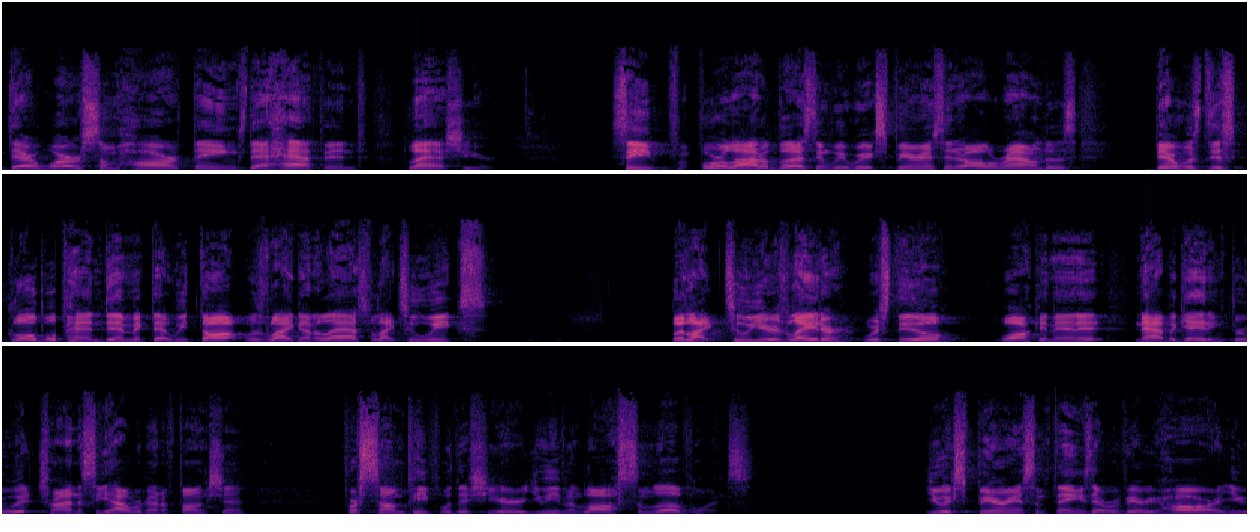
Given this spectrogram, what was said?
there were some hard things that happened last year. See, for a lot of us, and we're experiencing it all around us, there was this global pandemic that we thought was like gonna last for like two weeks. But like two years later, we're still walking in it, navigating through it, trying to see how we're gonna function. For some people this year, you even lost some loved ones. You experienced some things that were very hard. You,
